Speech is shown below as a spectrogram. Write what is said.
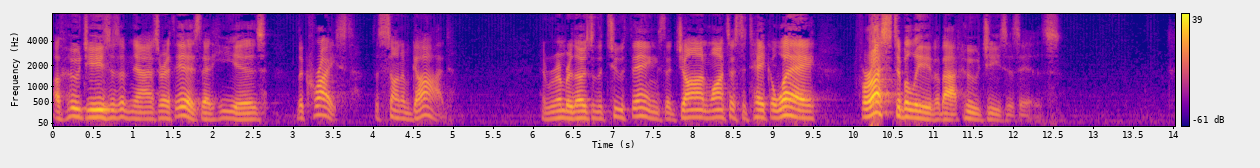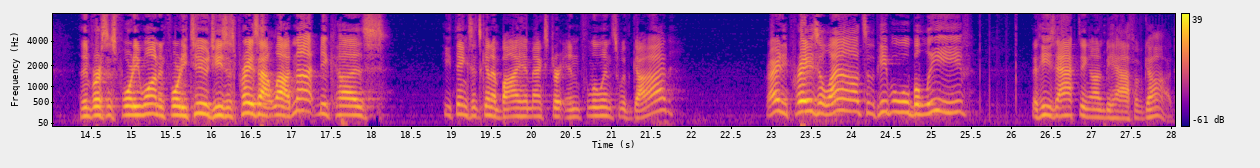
of who Jesus of Nazareth is, that he is the Christ, the Son of God. And remember, those are the two things that John wants us to take away for us to believe about who Jesus is. And then verses 41 and 42, Jesus prays out loud, not because he thinks it's going to buy him extra influence with God. Right? He prays aloud so the people will believe that he's acting on behalf of God.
